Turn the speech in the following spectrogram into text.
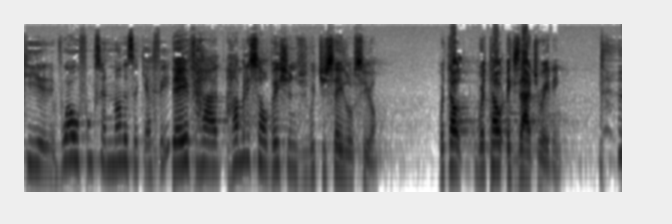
qui voit au fonctionnement de ce café. They've had how many salvations would you say, Lucille? Without without exaggerating.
